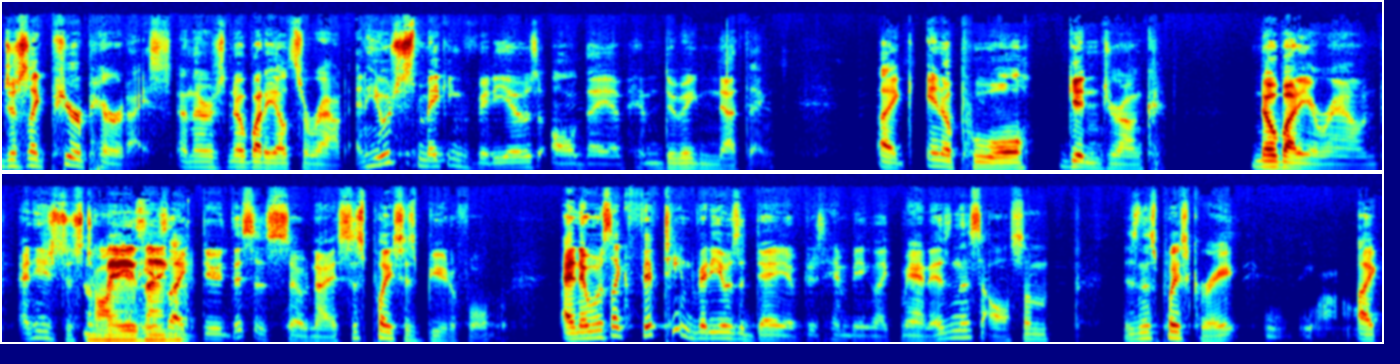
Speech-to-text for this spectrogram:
just like pure paradise, and there was nobody else around, and he was just making videos all day of him doing nothing, like in a pool, getting drunk, nobody around, and he's just talking. Amazing. He's like, "Dude, this is so nice. This place is beautiful." And it was like 15 videos a day of just him being like, "Man, isn't this awesome? Isn't this place great?" Like,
